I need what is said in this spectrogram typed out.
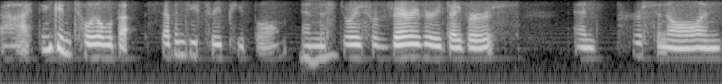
uh, I think in total about 73 people, and the Mhm. stories were very, very diverse and personal. And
